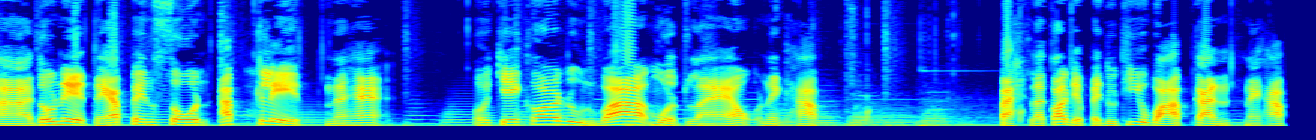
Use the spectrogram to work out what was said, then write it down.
อ่าโดเนทนะครับ เป็นโซนอัปเกรดนะฮะ โอเคก็ดูเหมือนว่าหมดแล้วนะครับไปแล้วก็เดี๋ยวไปดูที่วาร์ปกันนะครับ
